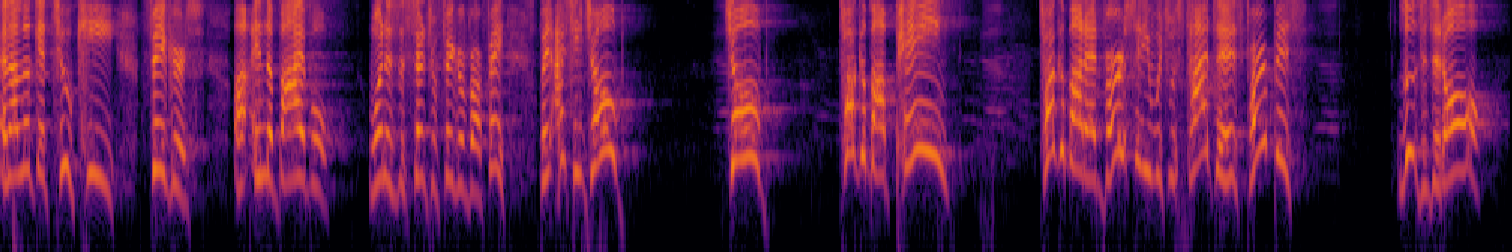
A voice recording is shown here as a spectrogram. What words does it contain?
And I look at two key figures uh, in the Bible. One is the central figure of our faith, but I see Job. Job, talk about pain. Talk about adversity, which was tied to his purpose. Loses it all.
